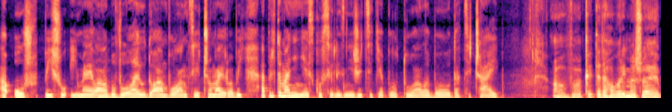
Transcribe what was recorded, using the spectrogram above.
a už píšu e-mail alebo volajú do ambulancie, čo majú robiť a pritom ani neskúsili znižiť si teplotu alebo dať si čaj. Keď teda hovoríme, že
